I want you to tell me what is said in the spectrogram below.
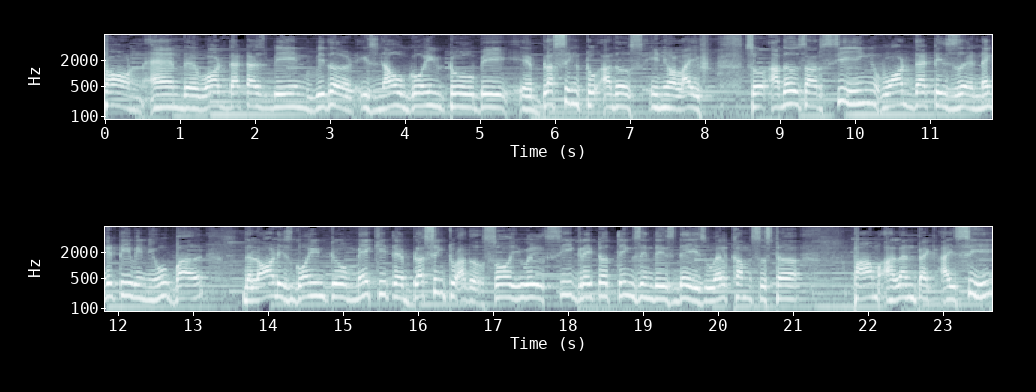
torn and uh, what that has been withered is now going to be a blessing to others in your life. So others are seeing what that is uh, negative in you but the lord is going to make it a blessing to others so you will see greater things in these days welcome sister Palm Allenbeck, I see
